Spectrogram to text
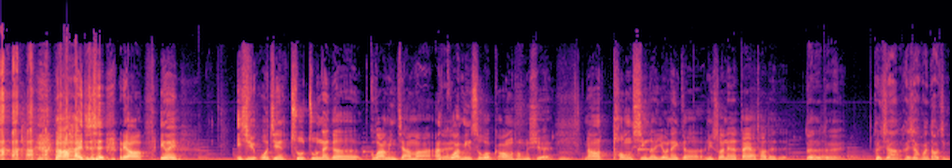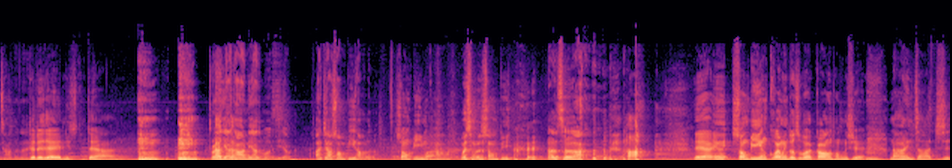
然后还就是聊，因为一起我今天住住那个古阿明家嘛，啊，对。古阿明是我高中同学，嗯。然后同行的有那个你说那个戴牙套的人，对对。对，很像很像环岛警察的那一对对对，你对啊，不然牙套你要怎么要啊？加双 B 好了，双 B 嘛，为什么是双 B？他的车啊，好，对啊，因为双 B 跟古阿明都是我的高中同学，嗯。然后你知道就是。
